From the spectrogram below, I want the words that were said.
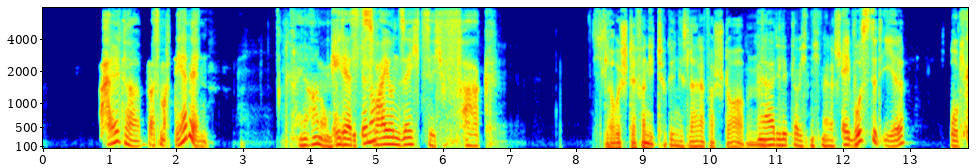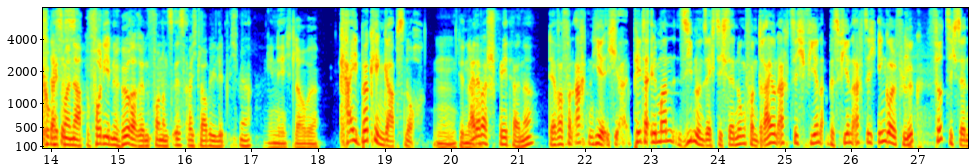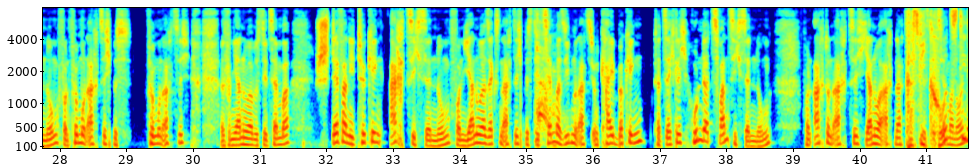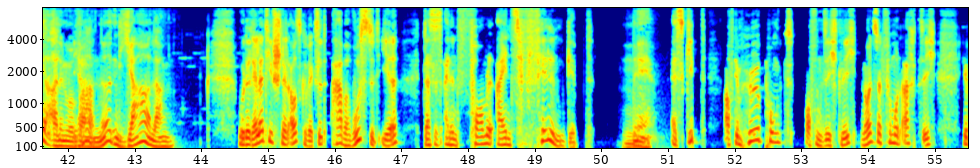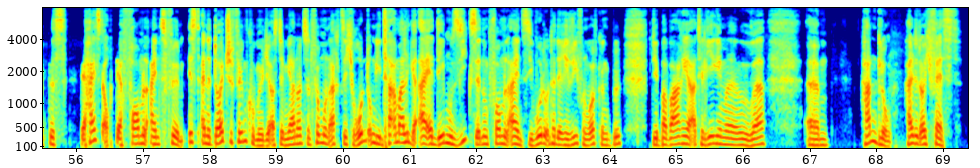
Alter, was macht der denn? Keine Ahnung. Ey, der ist Ist der noch? 62. Fuck. ich glaube, Stefanie Tücking ist leider verstorben. Ja, die lebt, glaube ich, nicht mehr. Ey, wusstet ihr? Oh, ich gucke das jetzt mal nach, bevor die eine Hörerin von uns ist, aber ich glaube, die lebt nicht mehr. Nee, nee, ich glaube, Kai Böcking gab's noch. hm, genau. Ja, der war später, ne? Der war von 8. hier. Ich, Peter Illmann, 67 Sendungen von 83 vier, bis 84. Ingolf Lück, 40 Sendungen von 85 bis 85, also von Januar bis Dezember. Stefanie Tücking, 80 Sendungen von Januar 86 bis Dezember 87 und Kai Böcking tatsächlich 120 Sendungen von 88, Januar 88 Krass, wie bis Dezember kurz die da 90. alle nur Ja. waren, ne? Ein Jahr lang. Wurde relativ schnell ausgewechselt, aber wusstet ihr, dass es einen Formel 1 Film gibt? Nee. Es gibt auf dem Höhepunkt offensichtlich 1985 gibt es, der heißt auch der Formel 1 Film, ist eine deutsche Filmkomödie aus dem Jahr 1985 rund um die damalige ARD Musiksendung Formel 1. Sie wurde unter der Regie von Wolfgang Bühl, die Bavaria Atelier ähm, Handlung, haltet euch fest.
